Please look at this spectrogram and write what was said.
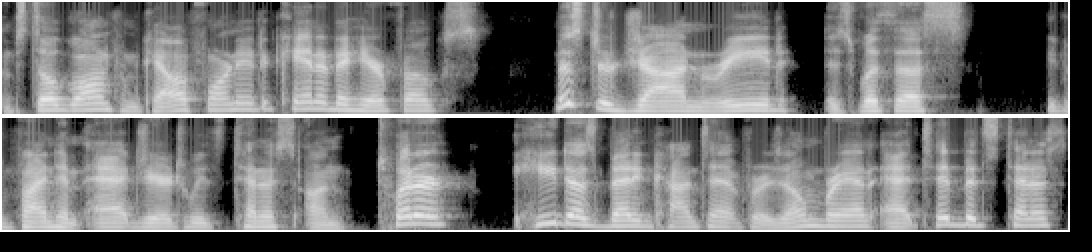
I'm still going from California to Canada here, folks. Mr. Jon Reed is with us. You can find him at Jared Tweets Tennis on Twitter. He does betting content for his own brand at Tidbits Tennis.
